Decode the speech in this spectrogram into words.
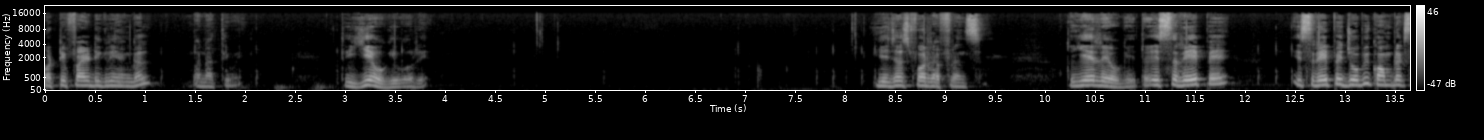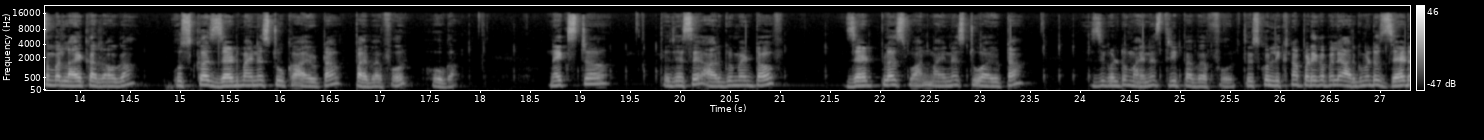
45 डिग्री एंगल बनाती हुई तो ये होगी वो रे ये जस्ट फॉर रेफरेंस तो ये रे होगी तो इस रे पे इस रे पे जो भी कॉम्प्लेक्स नंबर लाइक कर रहा होगा उसका z माइनस टू का आयोटा पाई बाय फोर होगा नेक्स्ट तो जैसे argument of z plus one minus two iota is equal to minus three pi by four तो इसको लिखना पड़ेगा पहले argument z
